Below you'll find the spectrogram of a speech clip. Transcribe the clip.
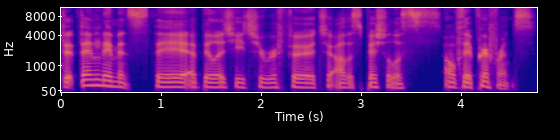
That then limits their ability to refer to other specialists of their preference.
